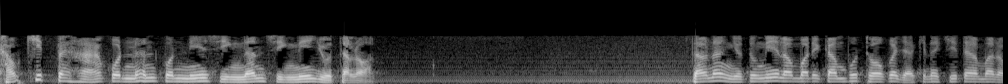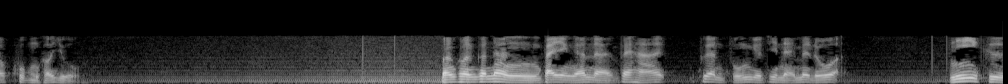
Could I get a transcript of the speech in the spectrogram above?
เขาคิดไปหาคนนั้นคนนี้สิ่งนั้นสิ่งนี้อยู่ตลอด เรานั่งอยู่ตรงนี้เราบริกรรมพุทโธก็อย่าคิดให้คิดนะว่าเราคุมเขาอยู่ บางคนก็นั่งไปอย่างนั้นแหละไปหาเพื่อนฝูงอยู่ที่ไหนไม่รู้นี่คือ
